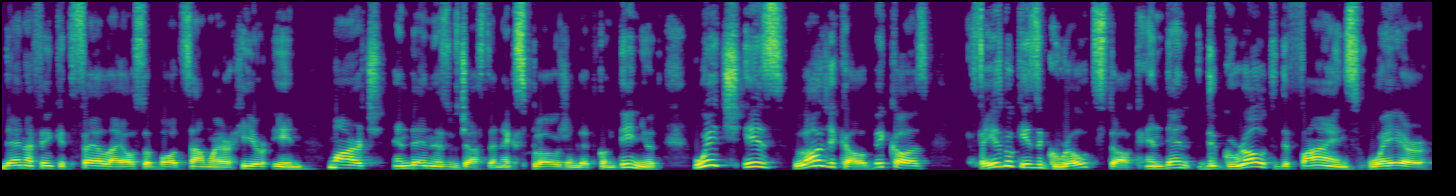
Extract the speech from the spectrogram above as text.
Then I think it fell. I also bought somewhere here in March, and then it was just an explosion that continued, which is logical because Facebook is a growth stock, and then the growth defines where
